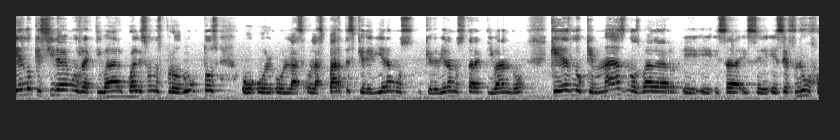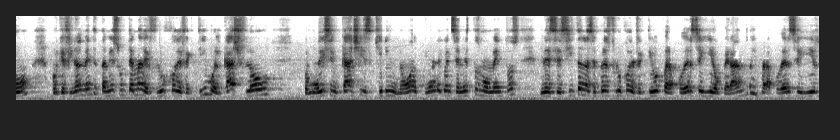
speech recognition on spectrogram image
qué es lo que sí debemos reactivar, cuáles son los productos o, las, o las partes que debiéramos, que debiéramos estar activando, qué es lo que más nos va a dar eh, eh, ese, ese flujo, porque finalmente también es un tema de flujo de efectivo, el cash flow como dicen, cash is king, ¿no? Al final de cuentas, en estos momentos necesitan las empresas flujo de efectivo para poder seguir operando y para poder seguir,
